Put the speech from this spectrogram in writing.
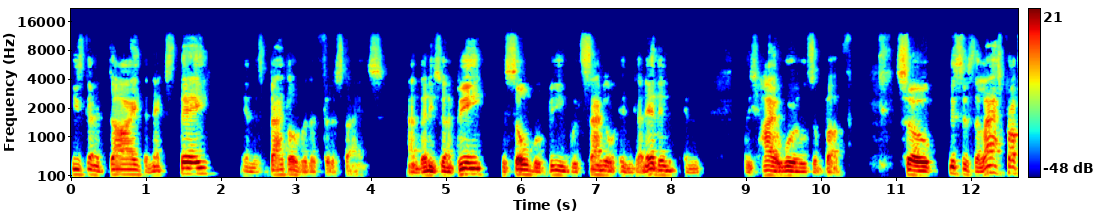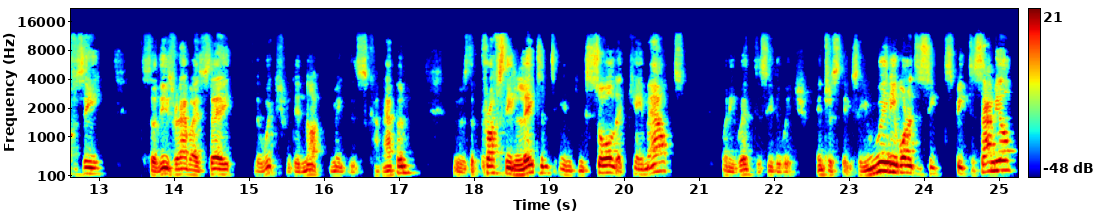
He's going to die the next day in this battle with the Philistines. And then he's going to be, his soul will be with Samuel in Gan Eden, in these higher worlds above. So this is the last prophecy. So these rabbis say the witch did not make this happen. It was the prophecy latent in King Saul that came out when he went to see the witch. Interesting. So he really wanted to see, speak to Samuel,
